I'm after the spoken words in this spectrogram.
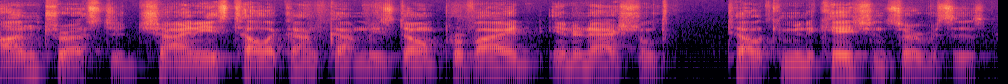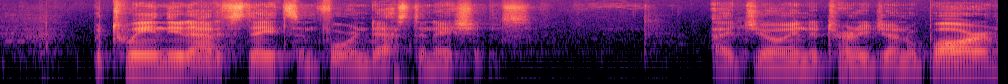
untrusted Chinese telecom companies don't provide international telecommunication services between the United States and foreign destinations. I joined Attorney General Barr,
